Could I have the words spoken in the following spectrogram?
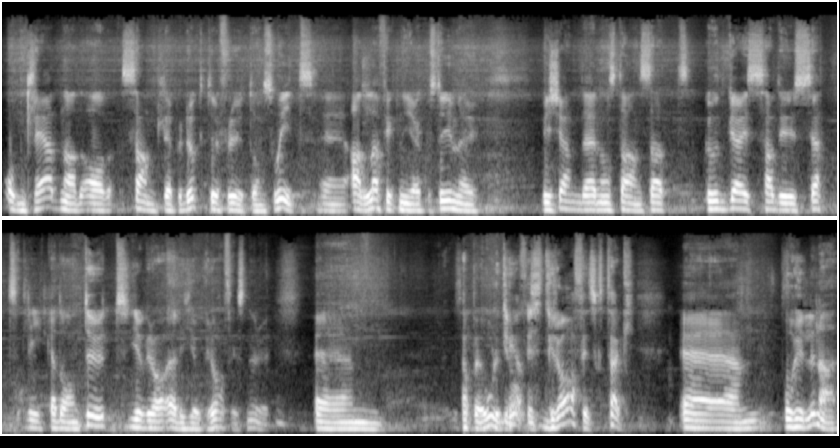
omklädnad av samtliga produkter förutom Sweet. Eh, alla fick nya kostymer. Vi kände någonstans att Good Guys hade ju sett likadant ut, geogra eller geografiskt nu du. Eh, tappade jag ordet helt. Grafiskt. Grafiskt, tack. Eh, på hyllorna.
